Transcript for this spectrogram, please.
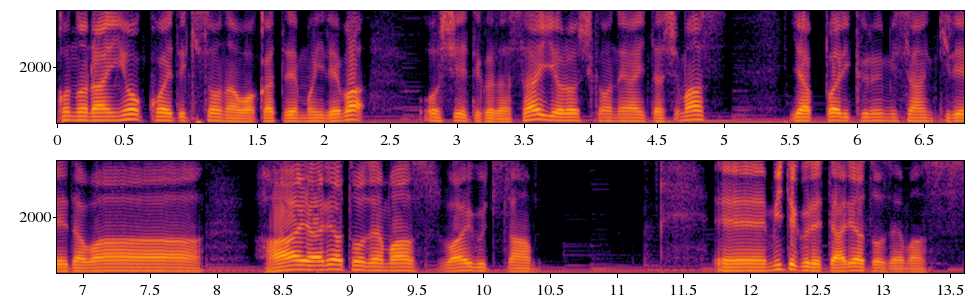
このラインを超えてきそうな若手もいれば教えてください。よろしくお願いいたします。やっぱりくるみさん綺麗だわはいありがとうございます。Y 口さん。えー、見てくれてありがとうございます。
